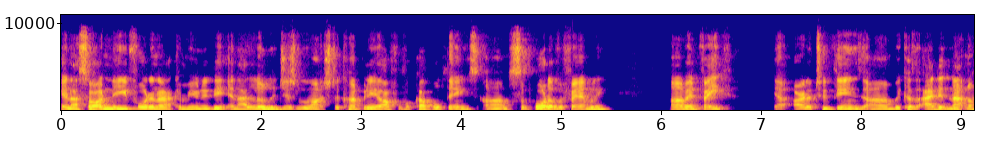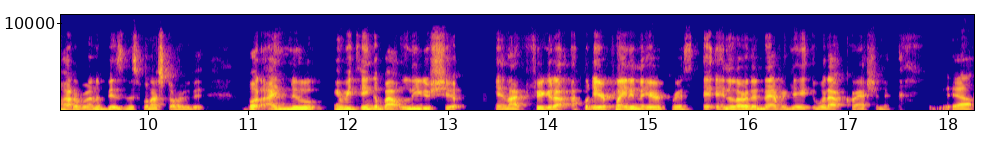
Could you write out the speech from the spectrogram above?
And I saw a need for it in our community, and I literally just launched the company off of a couple things: um, support of a family, um, and faith are the two things. Um, because I did not know how to run a business when I started it, but I knew everything about leadership and I figured out I put the airplane in the air, Chris, and learned to navigate without crashing it. Yeah,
